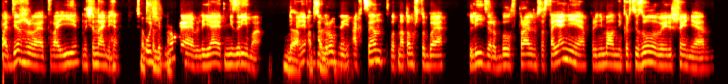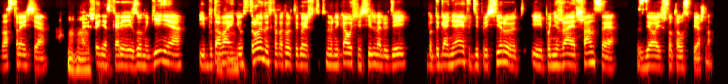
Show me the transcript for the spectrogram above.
поддерживая твои начинания. Абсолютно. Очень многое влияет незримо. Да, и, конечно, абсолютно. огромный акцент вот на том, чтобы лидер был в правильном состоянии, принимал не кортизоловые решения на стрессе, uh-huh. а решения скорее из зоны гения, и бытовая uh-huh. неустроенность, о которой ты говоришь, что наверняка очень сильно людей догоняет и депрессирует, и понижает шансы сделать что-то успешно.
